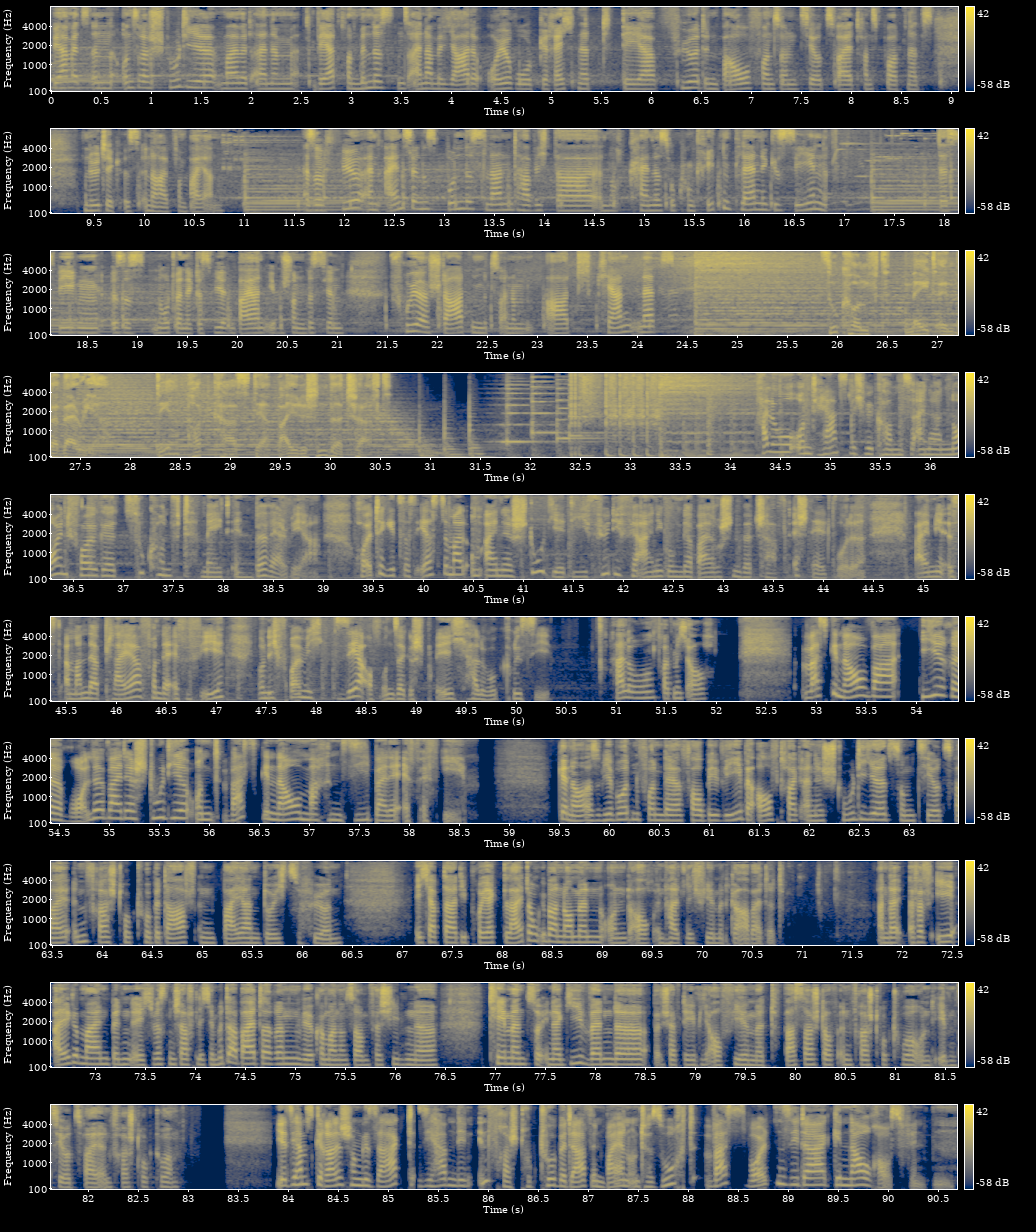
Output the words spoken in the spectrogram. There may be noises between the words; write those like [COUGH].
Wir haben jetzt in unserer Studie mal mit einem Wert von mindestens einer Milliarde Euro gerechnet, der für den Bau von so einem CO2-Transportnetz nötig ist innerhalb von Bayern. Also für ein einzelnes Bundesland habe ich da noch keine so konkreten Pläne gesehen. Deswegen ist es notwendig, dass wir in Bayern eben schon ein bisschen früher starten mit so einem Art Kernnetz. Zukunft Made in Bavaria. Der Podcast der bayerischen Wirtschaft. Hallo und herzlich willkommen zu einer neuen Folge Zukunft Made in Bavaria. Heute geht es das erste Mal um eine Studie, die für die Vereinigung der bayerischen Wirtschaft erstellt wurde. Bei mir ist Amanda Pleier von der FFE und ich freue mich sehr auf unser Gespräch. Hallo, grüß Sie. Hallo, freut mich auch. Was genau war Ihre Rolle bei der Studie und was genau machen Sie bei der FFE? Genau, also wir wurden von der VBW beauftragt, eine Studie zum CO2-Infrastrukturbedarf in Bayern durchzuführen. Ich habe da die Projektleitung übernommen und auch inhaltlich viel mitgearbeitet. An der FFE allgemein bin ich wissenschaftliche Mitarbeiterin. Wir kümmern uns um verschiedene Themen zur Energiewende, beschäftige mich auch viel mit Wasserstoffinfrastruktur und eben CO2-Infrastruktur. Ja, Sie haben es gerade schon gesagt, Sie haben den Infrastrukturbedarf in Bayern untersucht. Was wollten Sie da genau rausfinden?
